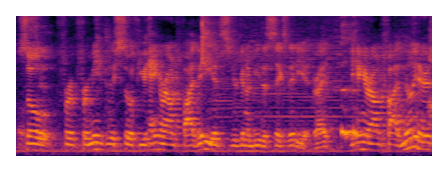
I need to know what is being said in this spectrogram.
Oh, so shit. for, for me, so if you hang around five idiots, you're gonna be the sixth idiot, right? If you hang around five millionaires,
